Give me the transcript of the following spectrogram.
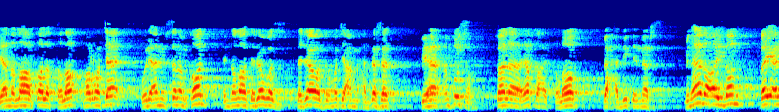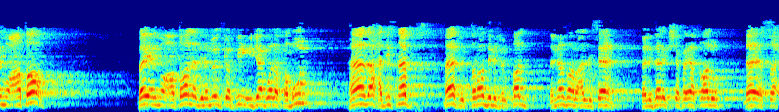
لأن الله قال الطلاق مرتان. ولأن النبي صلى الله عليه وسلم قال إن الله تجاوز تجاوز أمتي عما حدثت بها أنفسهم فلا يقع الطلاق بحديث النفس. من هذا أيضا بيع المعاطاة بيع المعاطاة الذي لم يذكر فيه إيجاب ولا قبول. هذا حديث نفس ما في التراضي اللي في القلب لم يظهر على اللسان. فلذلك الشافعية قالوا لا يصح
